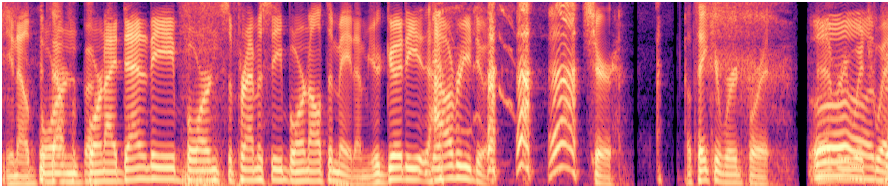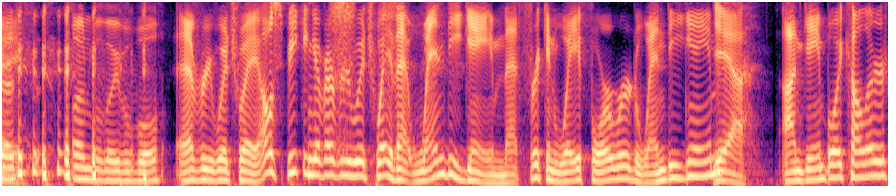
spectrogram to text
you know, Bourne Bourne Identity, Bourne Supremacy, Bourne Ultimatum. You're good, e- however you do it. Sure. I'll take your word for it. Every oh, which way. Oh, That's unbelievable. Every which way. Oh, speaking of every which way, that Wendy game, that freaking WayForward Wendy game Yeah. on Game Boy Color,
